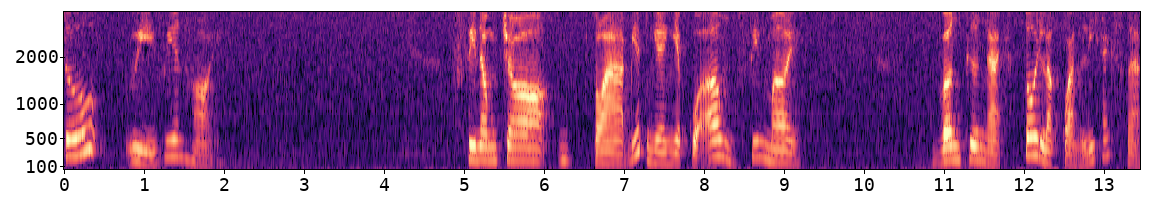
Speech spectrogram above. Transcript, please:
tố ủy viên hỏi. Xin ông cho tòa biết nghề nghiệp của ông, xin mời. Vâng, thưa ngài, tôi là quản lý khách sạn.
